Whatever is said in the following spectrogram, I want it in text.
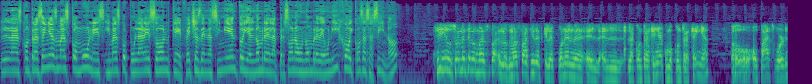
Las contraseñas más comunes y más populares son que fechas de nacimiento y el nombre de la persona o un nombre de un hijo y cosas así, ¿no? Sí, usualmente lo más los más fácil es que le ponen el, el, la contraseña como contraseña o, o password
